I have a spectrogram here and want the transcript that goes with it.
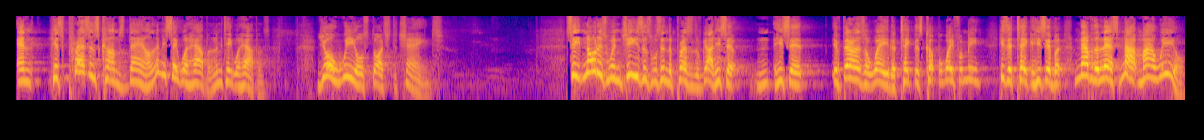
and His presence comes down, let me say what happens. Let me tell you what happens. Your will starts to change. See, notice when Jesus was in the presence of God, He said, He said, if there is a way to take this cup away from me, he said, Take it. He said, But nevertheless, not my will,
